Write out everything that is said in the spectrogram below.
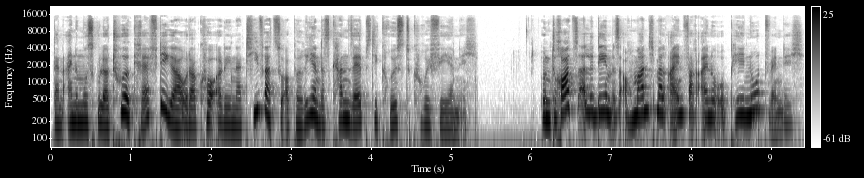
Dann eine Muskulatur kräftiger oder koordinativer zu operieren, das kann selbst die größte Koryphäe nicht. Und trotz alledem ist auch manchmal einfach eine OP notwendig.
